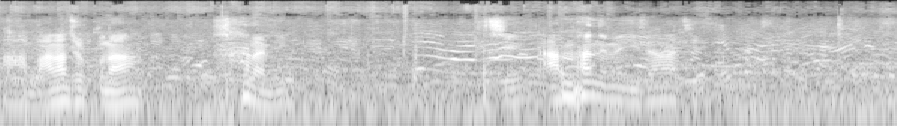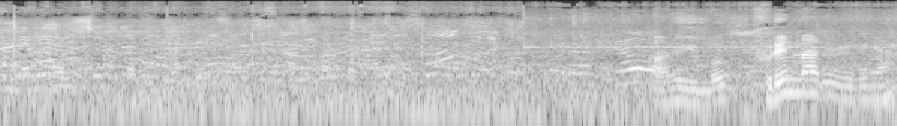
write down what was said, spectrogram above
아 많아졌구나 사람이. 그치? 안 많으면 이상하지. 아 여기 뭐 브렛나루를 그냥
